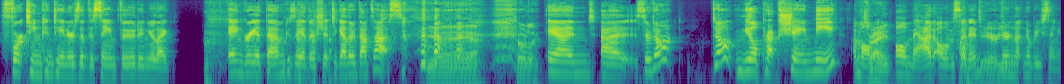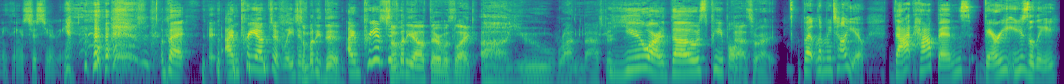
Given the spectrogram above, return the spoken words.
14 containers of the same food and you're like angry at them because they have their shit together, that's us. yeah, yeah, yeah. Totally. and uh, so don't don't meal prep shame me. I'm That's all right. all mad all of a sudden. dare They're you. not nobody's saying anything. It's just you and me. but I'm preemptively. def- Somebody did. I'm preemptively. Somebody out there was like, "Oh, you rotten bastard." you are those people. That's right. But let me tell you, that happens very easily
